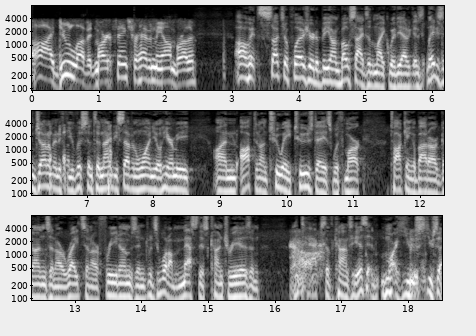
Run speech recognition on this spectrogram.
Oh, I do love it, Mark. Thanks for having me on, brother. Oh, it's such a pleasure to be on both sides of the mic with you. Ladies and gentlemen, if you listen to 97.1, you'll hear me on often on 2A Tuesdays with Mark talking about our guns and our rights and our freedoms and what a mess this country is and attacks of country. Isn't Mark? You you say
